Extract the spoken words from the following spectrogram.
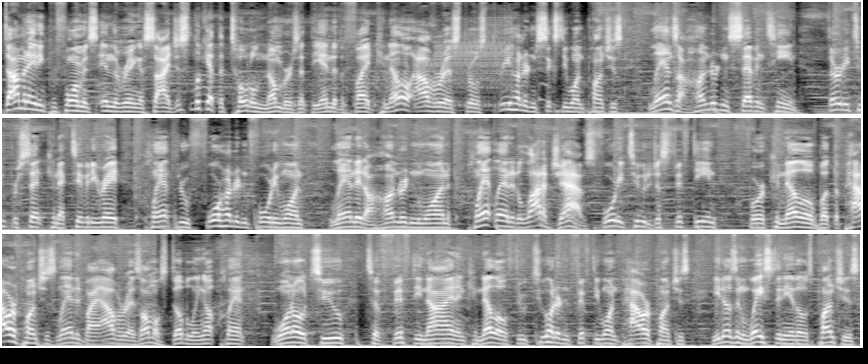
Dominating performance in the ring aside, just look at the total numbers at the end of the fight. Canelo Alvarez throws 361 punches, lands 117. 32% connectivity rate. Plant threw 441, landed 101. Plant landed a lot of jabs, 42 to just 15 for Canelo, but the power punches landed by Alvarez, almost doubling up Plant 102 to 59, and Canelo threw 251 power punches. He doesn't waste any of those punches.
